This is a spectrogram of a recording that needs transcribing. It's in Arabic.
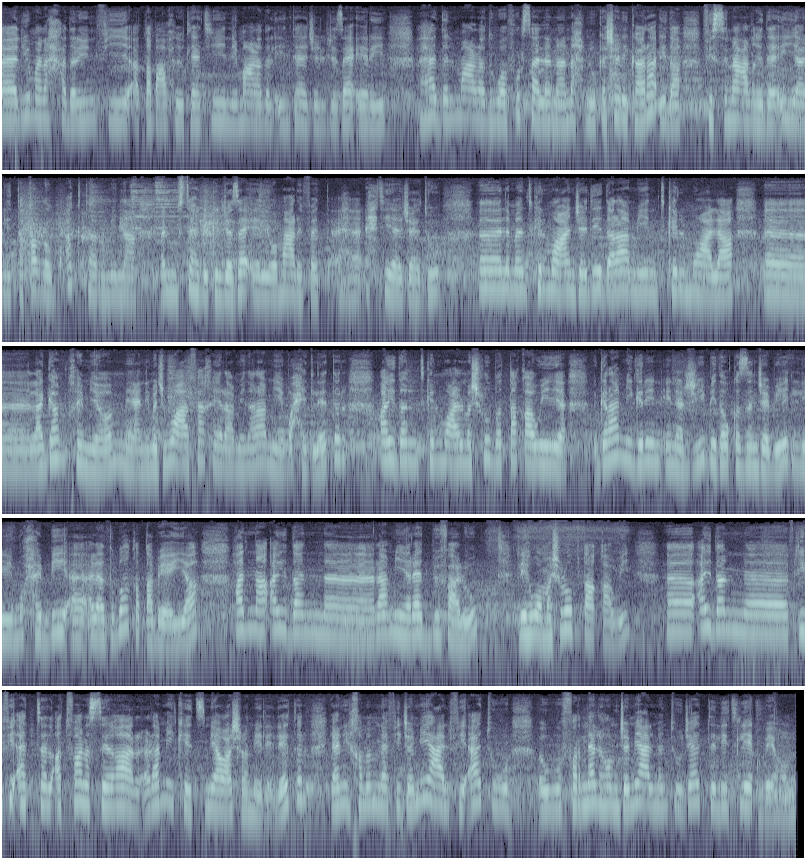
آه، اليوم رانا حاضرين في الطبعة 31 لمعرض الإنتاج الجزائري. هذا المعرض هو فرصة لنا نحن كشركة رائدة في الصناعة الغذائية للتقرب أكثر من المستهلك الجزائري ومعرفة آه، احتياجاته. آه، لما نتكلموا عن جديد رامي نتكلموا على la gamme premium يعني مجموعة فاخرة من رامي واحد لتر. أيضا نتكلموا على المشروب الطاقوي رامي Green Energy بذوق الزنجبيل لمحبي الأذواق الطبيعية. عندنا أيضا رامي Red Buffalo. اللي هو مشروب طاقوي. آه، أيضا آه، في فئة الأطفال الصغار رامي Kids 110 مليلتر يعني خممنا في جميع الفئات ووفرنا لهم جميع المنتوجات اللي تليق بهم.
